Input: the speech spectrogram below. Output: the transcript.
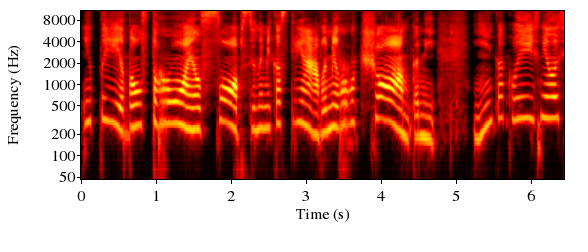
и ты это устроил собственными костлявыми ручонками. И, как выяснилось,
